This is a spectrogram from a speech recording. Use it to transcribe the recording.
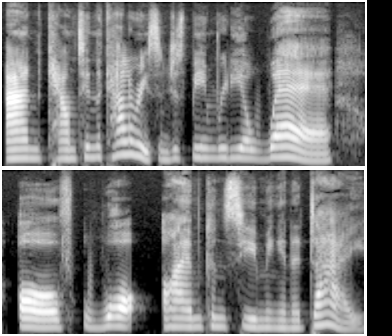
and counting the calories and just being really aware of what I am consuming in a day.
